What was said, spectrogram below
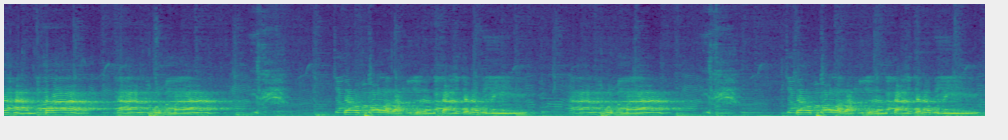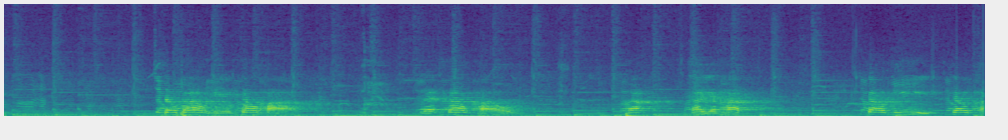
ทหารกล้าทหารพลม้า เจ้าพ่อหลักเมืองกาญจนบุรีทหารพลม้า เจ้าพ่อหลักเมืองกาญจนบุรี เจ้าพ่อเหวเจ้าป่า และเจ้าเขาพระชัยพัฒน์เจ้าที่เจ้าท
